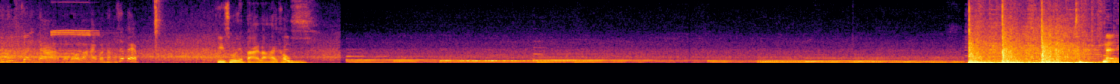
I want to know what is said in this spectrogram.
Cú đúp cho anh ta và đó là hai bàn thắng rất đẹp. tỷ số hiện tại là 2-0 này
